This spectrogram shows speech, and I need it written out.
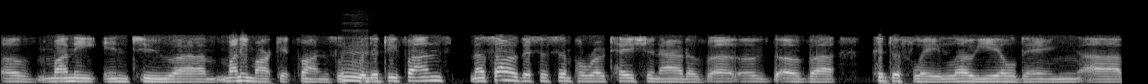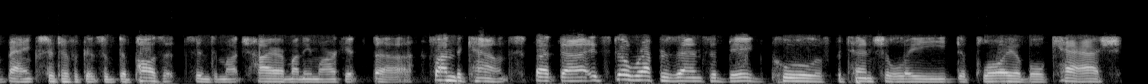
of money into uh, money market funds, hmm. liquidity mm. funds. Now, some of this is simple rotation out of uh, of, of uh, pitifully low yielding uh, bank certificates of deposits into much higher money market uh, fund accounts. But uh, it still represents a big pool of potentially deployable cash.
